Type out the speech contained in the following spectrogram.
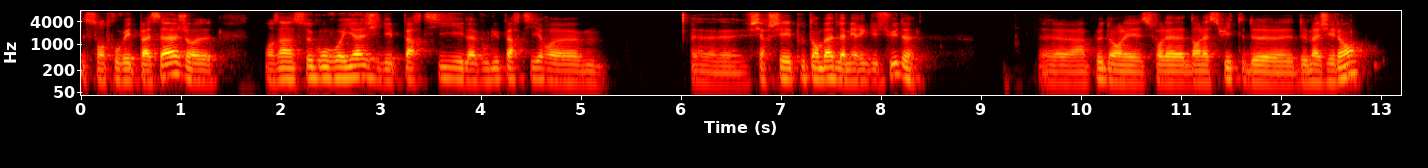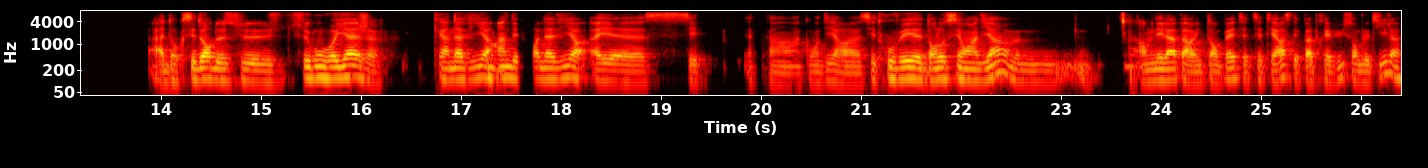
sans trouver de passage. Dans un second voyage, il est parti, il a voulu partir euh, euh, chercher tout en bas de l'Amérique du Sud, euh, un peu dans, les, sur la, dans la suite de, de Magellan. Ah, donc c'est lors de ce second voyage qu'un navire, un des trois navires, s'est enfin, comment dire, s'est trouvé dans l'océan Indien, emmené là par une tempête, etc. Ce n'était pas prévu, semble-t-il.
